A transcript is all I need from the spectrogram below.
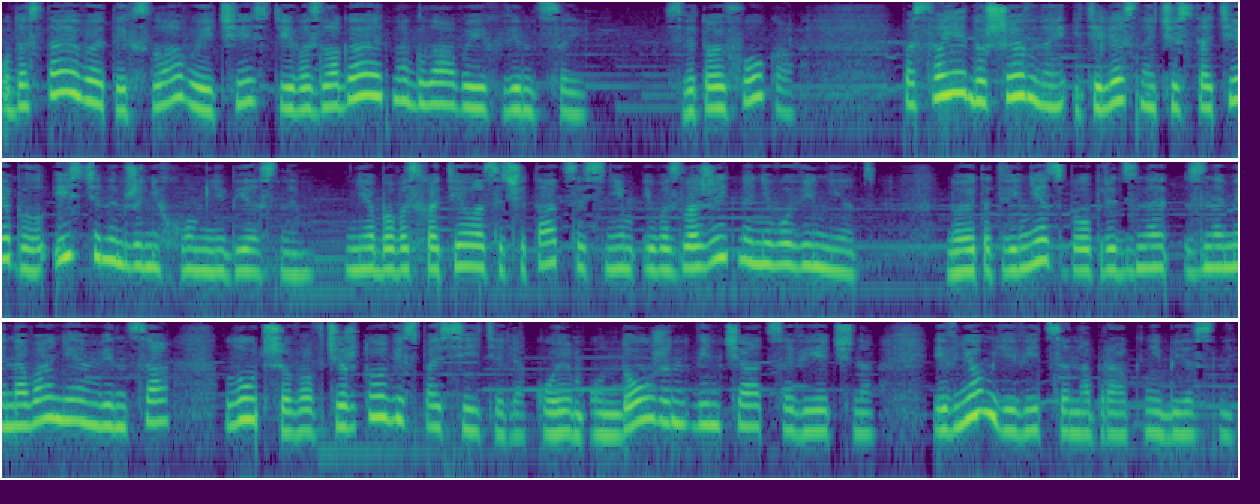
удостаивает их славы и чести и возлагает на главы их венцы. Святой Фока по своей душевной и телесной чистоте был истинным женихом небесным. Небо восхотело сочетаться с ним и возложить на него венец, но этот венец был предзнаменованием венца лучшего в чертоге Спасителя, коим он должен венчаться вечно и в нем явиться на брак небесный.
